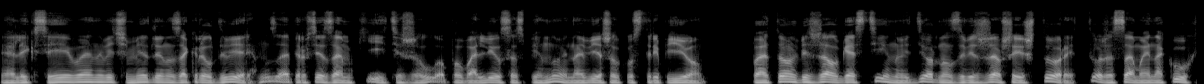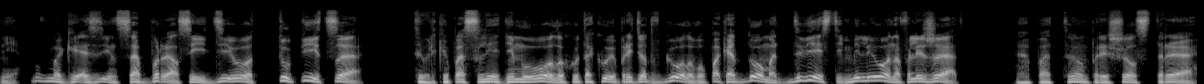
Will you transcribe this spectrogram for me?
Алексей Иванович медленно закрыл дверь, запер все замки и тяжело повалился спиной на вешалку с тряпьем. Потом вбежал в гостиную, дернул завизжавшие шторы, то же самое на кухне. В магазин собрался, идиот, тупица! Только последнему олуху такое придет в голову, пока дома 200 миллионов лежат. А потом пришел страх.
